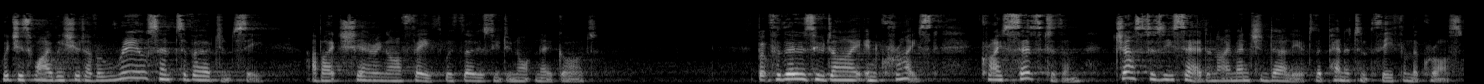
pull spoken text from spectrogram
which is why we should have a real sense of urgency about sharing our faith with those who do not know God. But for those who die in Christ, Christ says to them, just as he said, and I mentioned earlier, to the penitent thief on the cross,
